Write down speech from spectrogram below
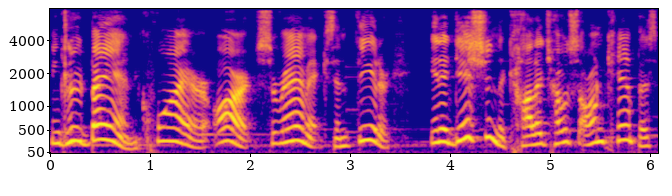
include band, choir, art, ceramics, and theater. In addition, the college hosts on campus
